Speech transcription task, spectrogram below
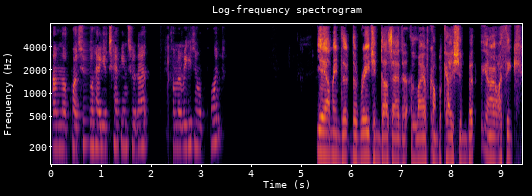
I'm not quite sure how you tap into that from a regional point. Yeah, I mean the, the region does add a, a layer of complication, but you know I think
